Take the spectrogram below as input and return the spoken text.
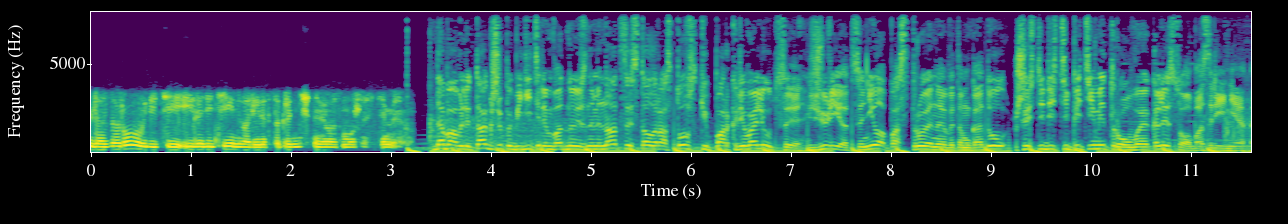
для здоровых детей и для детей-инвалидов с ограниченными возможностями. Добавлю, также победителем в одной из номинаций стал Ростовский парк революции. Жюри оценило построенное в этом году 65-метровое колесо обозрения.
